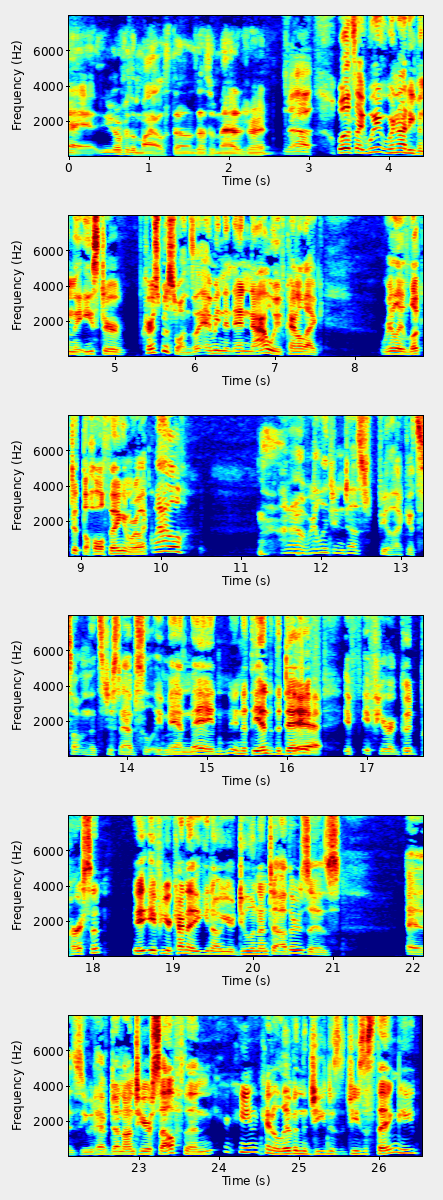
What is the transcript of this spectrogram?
Hey, you go for the milestones. That's what matters, right? Uh, well, it's like we we're not even the Easter Christmas ones. I mean, and, and now we've kind of like really looked at the whole thing, and we're like, well, I don't know. Religion does feel like it's something that's just absolutely man made. And at the end of the day, yeah. if, if if you're a good person, if you're kind of you know you're doing unto others as as you would have done unto yourself, then you kind of live in the Jesus Jesus thing. He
